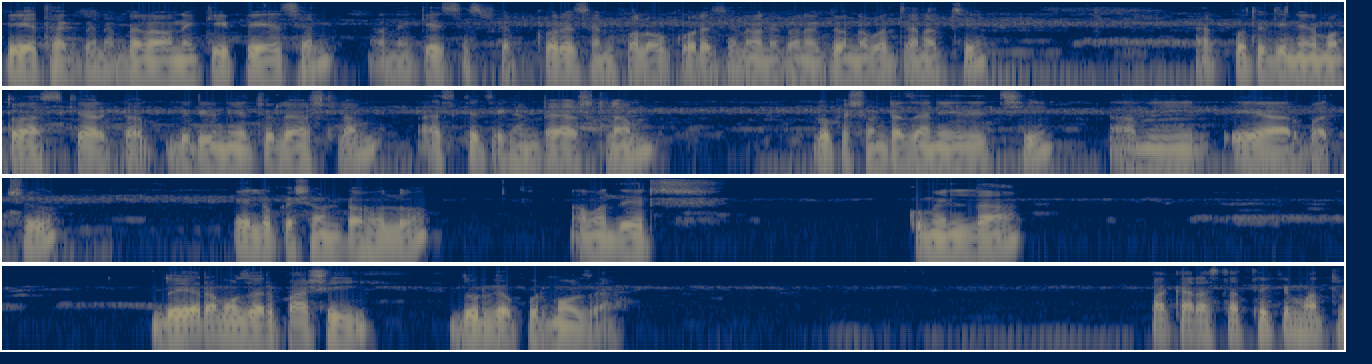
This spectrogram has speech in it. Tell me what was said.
পেয়ে থাকবেন আপনারা, অনেকেই পেয়েছেন, অনেকেই সাবস্ক্রাইব করেছেন ফলো করেছেন, অনেক অনেক ধন্যবাদ জানাচ্ছি। আর প্রতিদিনের মতো আজকে আরেকটা ভিডিও নিয়ে চলে আসলাম। আজকে যেখানটায় আসলাম লোকেশনটা জানিয়ে দিচ্ছি। আমি এ আর বাচ্চু। এই লোকেশনটা হলো আমাদের কুমিল্লা দয়ারা মৌজার পাশেই দুর্গাপুর মৌজা। পাকা রাস্তা থেকে মাত্র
